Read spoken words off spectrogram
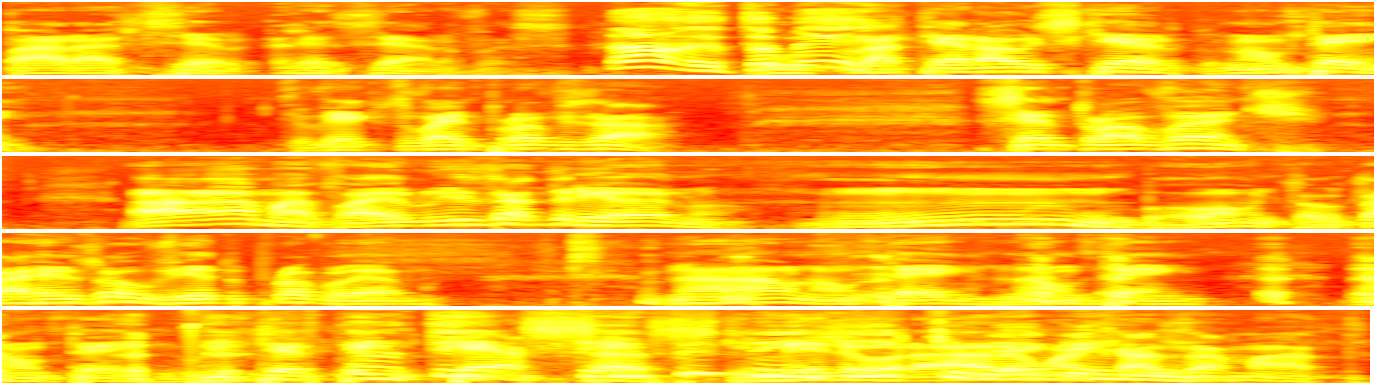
para ser reservas. Não, eu também. O lateral esquerdo, não tem. Tu vê que tu vai improvisar. Centroavante. Ah, mas vai o Luiz Adriano. Hum, bom, então tá resolvido o problema. Não, não tem, não tem, não tem. O Inter tem, Não, tem- tem peças Pedro que Henrique, melhoraram né, a casa mata.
